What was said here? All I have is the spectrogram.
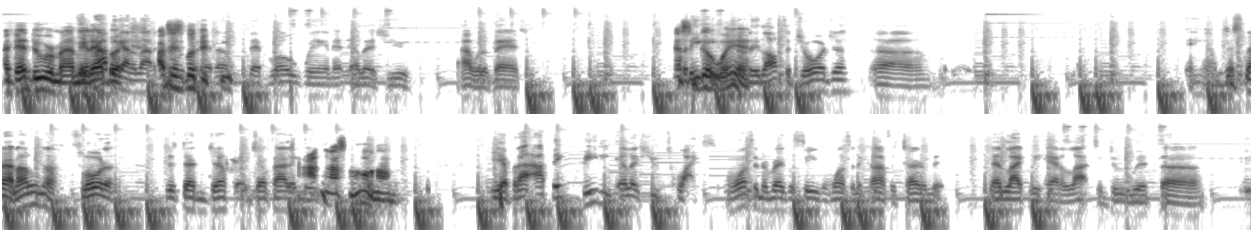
That do remind me They of that, but got a lot of I just credit looked at that, uh, that road win at LSU. I would imagine. that's But a he- good you know, win. they lost to Georgia. Uh, I'm just not. I don't know. Florida just doesn't jump jump out at me. I'm not scoring on. Yeah, but I, I think beating LSU twice, once in the regular season, once in the conference tournament, that likely had a lot to do with uh, you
